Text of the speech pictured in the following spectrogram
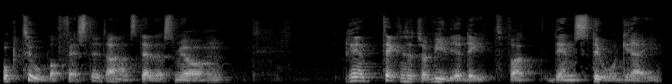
Oktoberfest är ett annat ställe som jag... Rent tekniskt sett så vill jag dit för att det är en stor grej.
